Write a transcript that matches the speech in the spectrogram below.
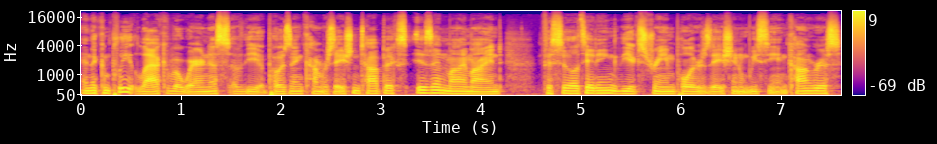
and the complete lack of awareness of the opposing conversation topics is, in my mind, facilitating the extreme polarization we see in Congress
